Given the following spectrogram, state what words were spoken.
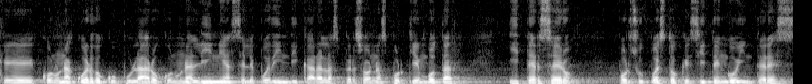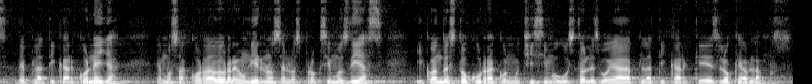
que con un acuerdo cupular o con una línea se le puede indicar a las personas por quién votar. Y tercero, por supuesto que sí tengo interés de platicar con ella. Hemos acordado reunirnos en los próximos días y cuando esto ocurra, con muchísimo gusto les voy a platicar qué es lo que hablamos.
